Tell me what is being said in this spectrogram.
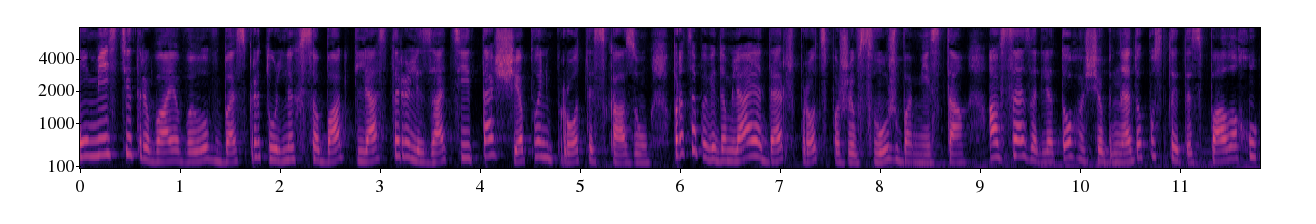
У місті триває вилов безпритульних собак для стерилізації та щеплень проти сказу. Про це повідомляє Держпродспоживслужба міста. А все задля того, щоб не допустити спалаху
